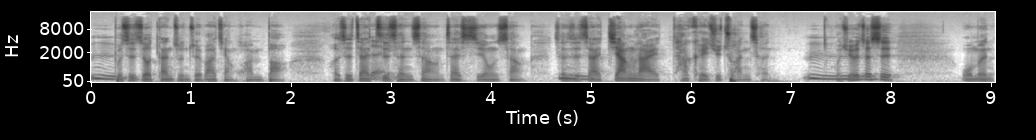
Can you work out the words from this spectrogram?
嗯，不是只有单纯嘴巴讲环保，而是在制成上，在使用上，甚至在将来它可以去传承。嗯，我觉得这是我们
